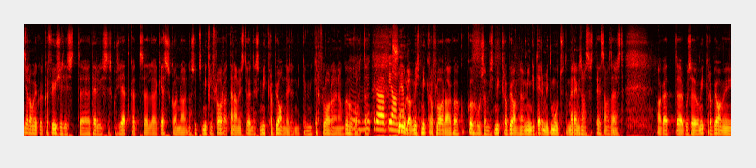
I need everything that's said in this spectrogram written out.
ja loomulikult ka füüsilist äh, tervist, sest kui sa jätkad selle keskkonna, noh, sa ütlesid mikrofloora, täna vist öeldakse mikrobioom tegelikult, mitte mikrofloora enam kõhu mm, kohta mm,. suul on vist mikrofloora, aga kõhus on vist mikrobioom, see on mingi terminid muutused, me räägime samast, tegelikult samast asjast. aga et äh, kui sa ju mikrobiomi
